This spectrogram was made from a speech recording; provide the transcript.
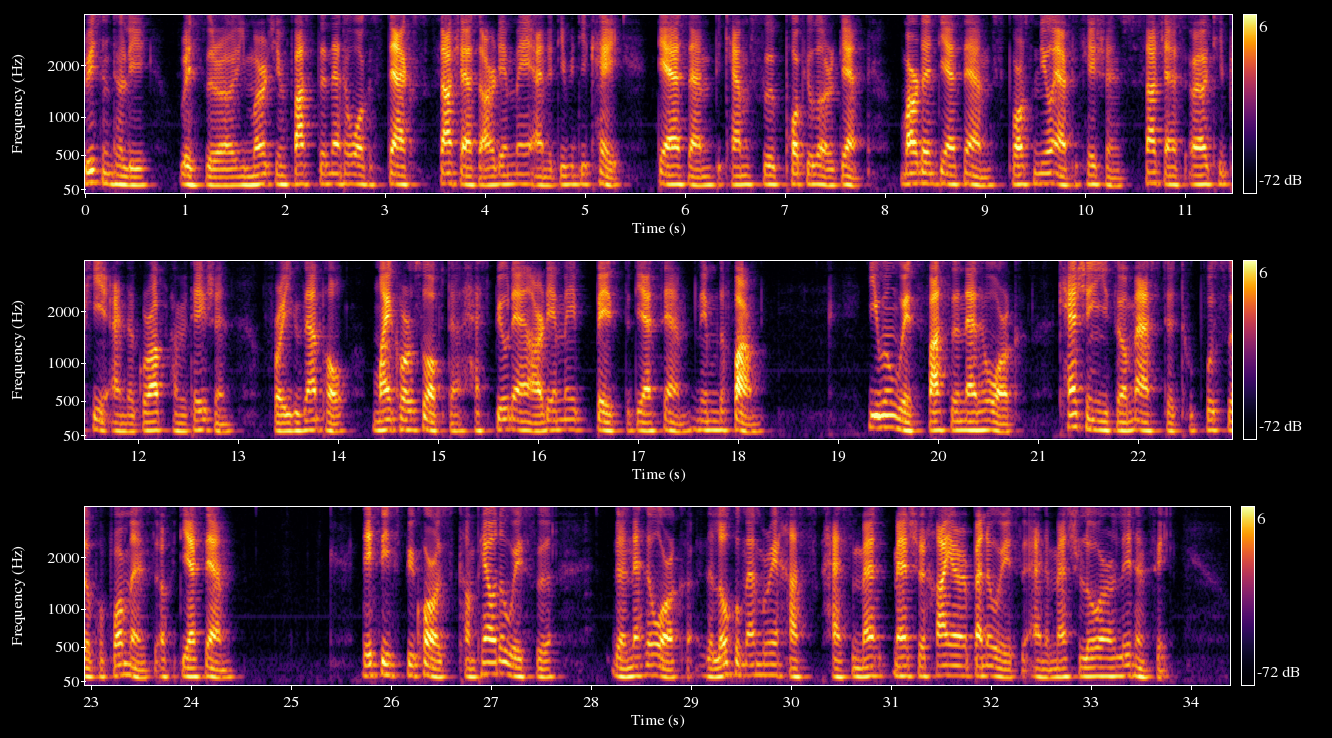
Recently, with the emerging fast network stacks such as RDMA and DPDK, DSM becomes popular again. Modern DSM supports new applications such as OLTP and graph computation. For example, Microsoft has built an RDMA-based DSM named FaRM. Even with faster network, caching is a must to boost the performance of DSM. This is because compared with the network, the local memory has, has much higher bandwidth and much lower latency.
